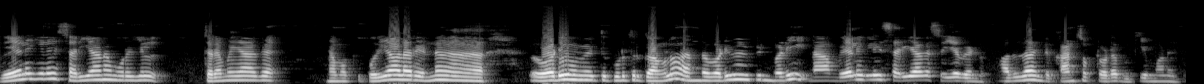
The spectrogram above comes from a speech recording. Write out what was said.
வேலைகளை சரியான முறையில் திறமையாக நமக்கு பொறியாளர் என்ன வடிவமைத்து கொடுத்துருக்காங்களோ அந்த வடிவமைப்பின்படி நாம் வேலைகளை சரியாக செய்ய வேண்டும். அதுதான் இந்த கான்செப்டோட முக்கியமான இது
